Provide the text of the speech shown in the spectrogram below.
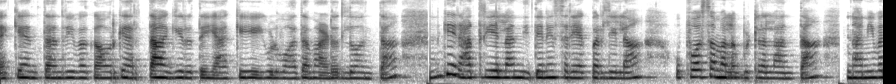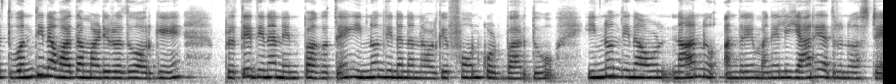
ಯಾಕೆ ಅಂತ ಅಂದರೆ ಇವಾಗ ಅವ್ರಿಗೆ ಅರ್ಥ ಆಗಿರುತ್ತೆ ಯಾಕೆ ಇವಳು ವಾದ ಮಾಡಿದ್ಲು ಅಂತ. ನನಗೆ ರಾತ್ರಿ ಎಲ್ಲ ನಿದ್ದೆನೇ ಸರಿಯಾಗಿ ಬರಲಿಲ್ಲ. ಉಪವಾಸ ಮಲಗಿಬಿಟ್ರಲ್ಲ ಅಂತ. ನಾನು ಇವತ್ತು ಒಂದಿನ ವಾದ ಮಾಡಿರೋದು ಅವ್ರಿಗೆ ಪ್ರತಿದಿನ ನೆನಪಾಗುತ್ತೆ. ಇನ್ನೊಂದು ದಿನ ನಾನು ಅವಳಿಗೆ ಫೋನ್ ಕೊಡಬಾರ್ದು. ಇನ್ನೊಂದು ದಿನ ಅವಳು, ನಾನು ಅಂದರೆ ಮನೇಲಿ ಯಾರೇ ಆದ್ರೂ ಅಷ್ಟೇ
